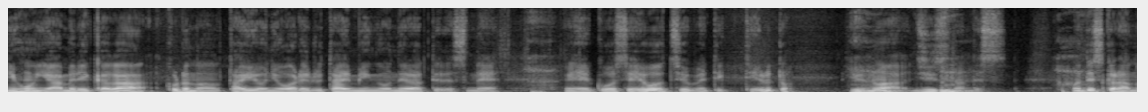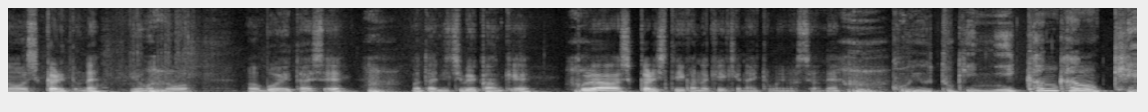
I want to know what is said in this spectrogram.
日本やアメリカがコロナの対応に追われるタイミングを狙ってですね、えー、攻勢を強めてきているというのは事実なんです。まあ、ですからあのしっかりとね日本の防衛体制、また日米関係これはしっかりしていかなきゃいけないと思いますよね。うん、こういう時日韓関係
